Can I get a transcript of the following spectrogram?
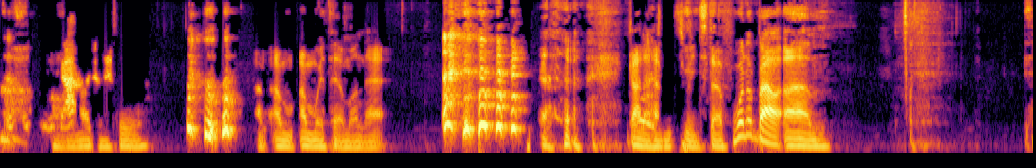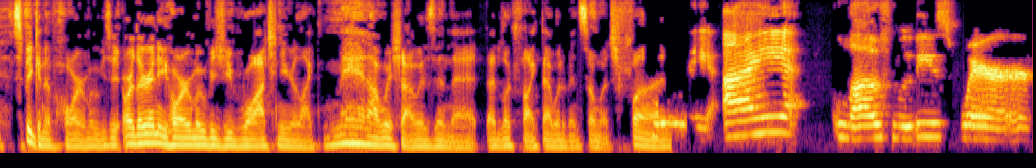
this is Oh, I like too. I'm, I'm I'm with him on that. Gotta have sweet stuff. What about um speaking of horror movies, are there any horror movies you've watched and you're like, man, I wish I was in that? That looks like that would have been so much fun. I love movies where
